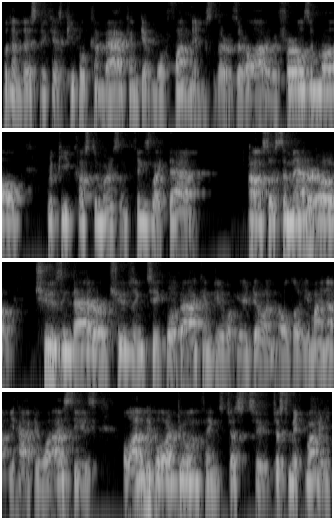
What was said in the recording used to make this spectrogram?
within this because people come back and get more funding. So there's there a lot of referrals involved, repeat customers, and things like that. Uh, so it's a matter of choosing that or choosing to go back and do what you're doing, although you might not be happy. What I see is a lot of people are doing things just to just to make money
